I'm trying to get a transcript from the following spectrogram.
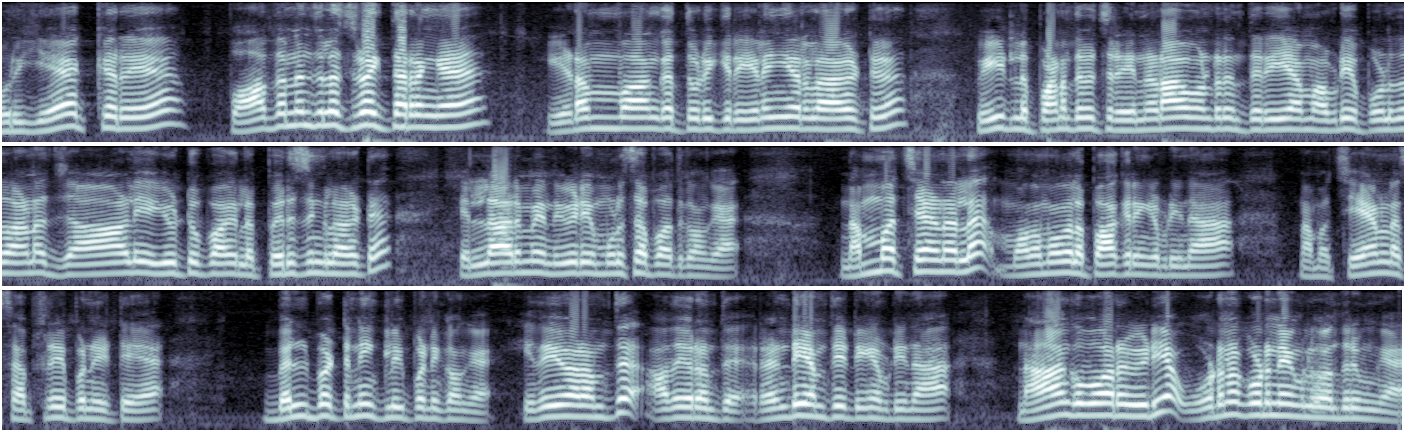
ஒரு ஏக்கரு பதினஞ்சு லட்ச ரூபாய்க்கு தரேங்க இடம் வாங்க துடிக்கிற இளைஞர்களாகட்டும் வீட்டில் பணத்தை வச்சுட்டு என்னடா ஒன்றுன்னு தெரியாமல் அப்படியே பொழுதான ஜாலியாக யூடியூப் பார்க்கல பெருசுங்களாகட்டும் எல்லாருமே இந்த வீடியோ முழுசாக பார்த்துக்கோங்க. நம்ம சேனலை முத முதல்ல பார்க்குறீங்க அப்படின்னா நம்ம சேனலை சப்ஸ்கிரைப் பண்ணிவிட்டு பெல் பட்டனையும் கிளிக் பண்ணிக்கோங்க. இதையும் அமுத்து அதை வரம்த்து ரெண்டையும் அமுத்திட்டீங்க அப்படின்னா நாங்கள் போகிற வீடியோ உடனுக்குடனே உங்களுக்கு வந்துடுங்க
